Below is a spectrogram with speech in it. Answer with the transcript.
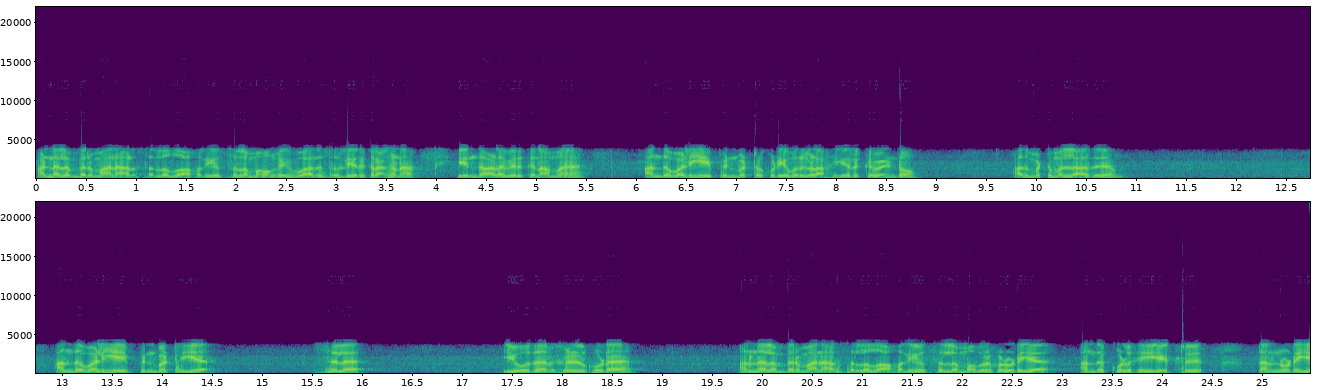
அண்ணலும் பெருமானார் சல்லல்லாஹ் அலையுசல்லம் அவங்க இவ்வாறு சொல்லி இருக்கிறாங்கன்னா எந்த அளவிற்கு நாம் அந்த வழியை பின்பற்றக்கூடியவர்களாக இருக்க வேண்டும்? அது மட்டுமல்லாது அந்த வழியை பின்பற்றிய சில யூதர்கள் கூட அன்னலம் பெருமானார் சல்லல்லாஹ் அலிவசல்லம் அவர்களுடைய அந்த கொள்கையை ஏற்று தன்னுடைய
